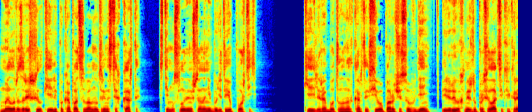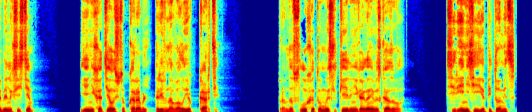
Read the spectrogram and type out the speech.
Мел разрешил Кейли покопаться во внутренностях карты с тем условием, что она не будет ее портить. Кейли работала над картой всего пару часов в день, в перерывах между профилактикой корабельных систем. Ей не хотелось, чтобы корабль ревновал ее к карте. Правда, вслух эту мысль Кейли никогда не высказывала. Сиренити ее питомец,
